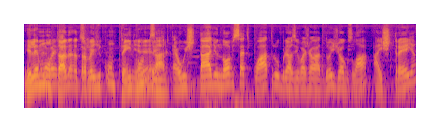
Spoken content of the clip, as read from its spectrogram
ele é vai- montado através de container, né? Exato. É o estádio 974. O Brasil vai jogar dois jogos lá. A estreia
